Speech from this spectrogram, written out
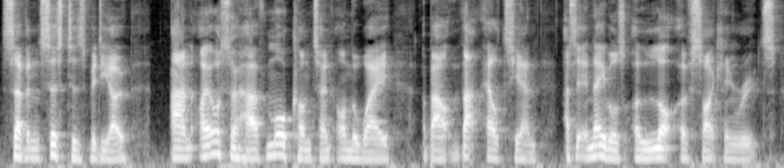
Seven Sisters video, and I also have more content on the way about that LTN as it enables a lot of cycling routes.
